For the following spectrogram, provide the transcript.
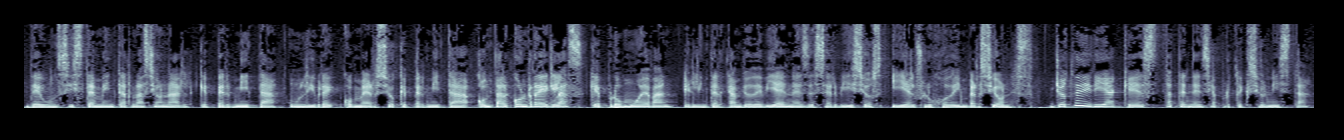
de un sistema internacional que permita un libre comercio, que permita contar con reglas que promuevan el intercambio de bienes, de servicios y el flujo de inversiones. Yo te diría que esta tendencia proteccionista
